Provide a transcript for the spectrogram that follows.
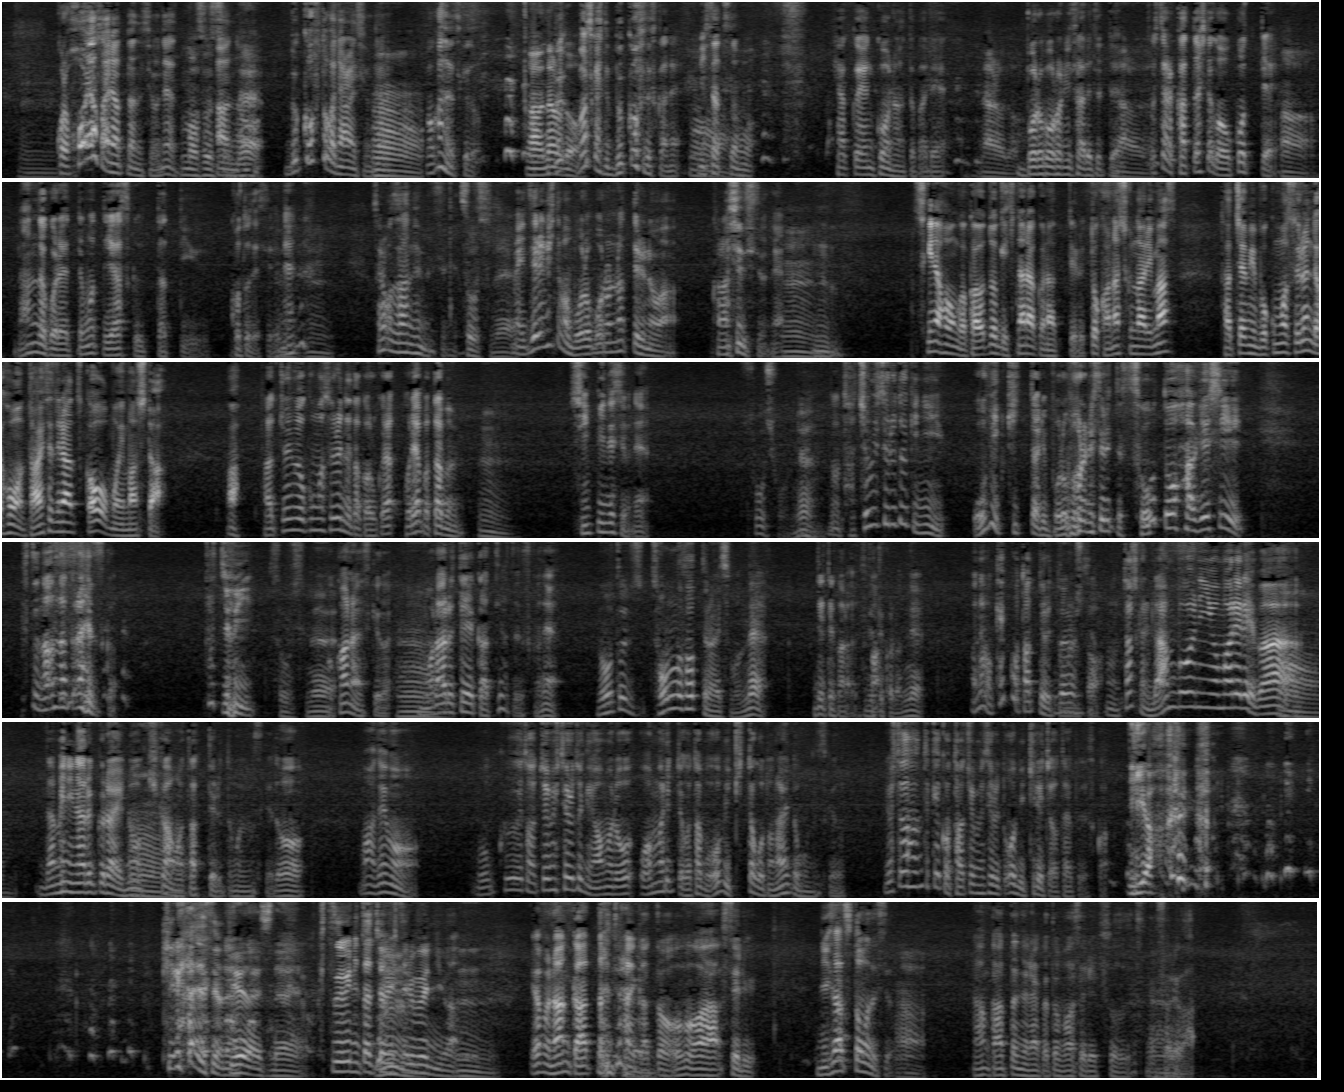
これ本屋さんにあったんですよね。まあそうですよねの、ブックオフとかじゃないですよね。うんわかんないですけど。あなるほどぶも。しかしてブックオフですかね、うん2冊とも。100円コーナーとかで、なるほど。ボロボロにされてて。そしたら買った人が怒って、あなんだこれって思って安く売ったっていうことですよね。あ。うん。それも残念ですよね。そうですまあ、いね。ずれにしてもボロボロになってるのは悲しいですよね。うん好きな本が買うとき汚くなってると悲しくなります。立ち読み僕もするんで本を大切に扱おう思いました。あ、立ち読み僕もするんで、だからこれこれやっぱ多分、うん。新品ですよね。そうでしょうね。立ち読みするときに帯切ったりボロボロにするって相当激しい。普通なんなくないですか？立ち読み。そうですねわ。かんないですけど、うんモラル低下ってやつですかね。ノート、そんな経ってないですもんね。出てからです出かてからね。あでも結構経ってると思いますうん、確かに乱暴に読まれれば、ダメになるくらいの期間はうん経ってると思いますけど、まあでも、僕、立ち読みしてる時にあんまりお、あんまりっていうか多分帯切ったことないと思うんですけど、吉田さんって結構立ち読みすると帯切れちゃうタイプですか？いや、切れないですよ切れね。ないですね。普通に立ち読みしてる分には。うん。やっぱなんかあったんじゃないかと思わせる。2冊ともですよ。あなんかあったんじゃないかと思わせるエピソードですね、うんそれは。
